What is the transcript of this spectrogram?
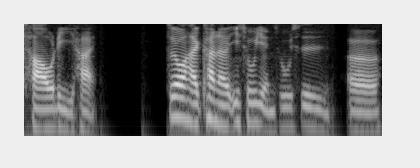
超厉害。最后还看了一出演出是呃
